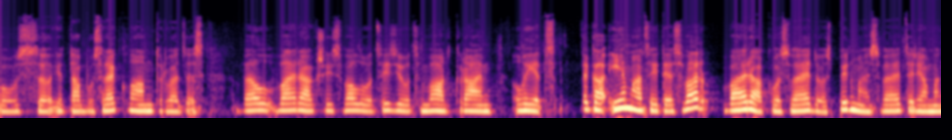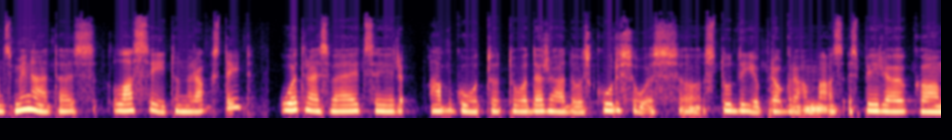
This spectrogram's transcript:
būs, ja tā būs reklāma, tur vajadzēs vēl vairāk šīs valodas izjūtas un vārdu krājuma lietas. Tā kā iemācīties var vairākos veidos. Pirmais veids ir jau mans minētais - lasīt un rakstīt. Otrais veids ir apgūt to dažādos kursos, studiju programmās. Es pieļauju, ka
